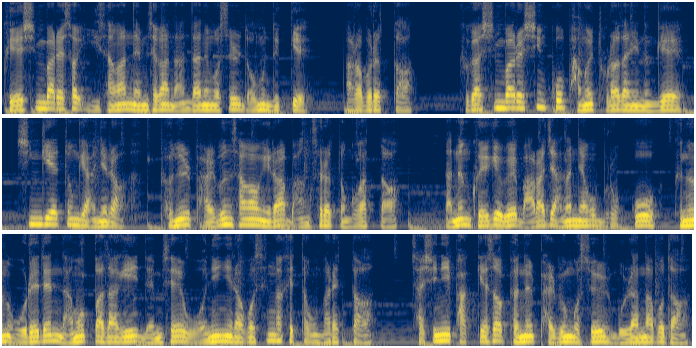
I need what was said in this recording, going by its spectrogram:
그의 신발에서 이상한 냄새가 난다는 것을 너무 늦게 알아버렸다. 그가 신발을 신고 방을 돌아다니는 게 신기했던 게 아니라 변을 밟은 상황이라 망설였던 것 같다. 나는 그에게 왜 말하지 않았냐고 물었고 그는 오래된 나뭇바닥이 냄새의 원인이라고 생각했다고 말했다. 자신이 밖에서 변을 밟은 것을 몰랐나 보다.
